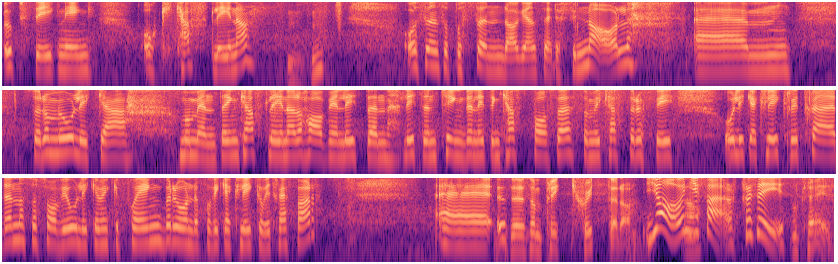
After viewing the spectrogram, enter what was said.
uppstigning och kastlina. Och sen så på söndagen så är det final. Ehm, så de olika momenten, kastlina, då har vi en liten, liten tyngd, en liten kastpåse som vi kastar upp i olika klykor i träden och så får vi olika mycket poäng beroende på vilka klykor vi träffar. Eh, upp... Det är som prickskytte då? Ja, ungefär. Precis. Okej.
